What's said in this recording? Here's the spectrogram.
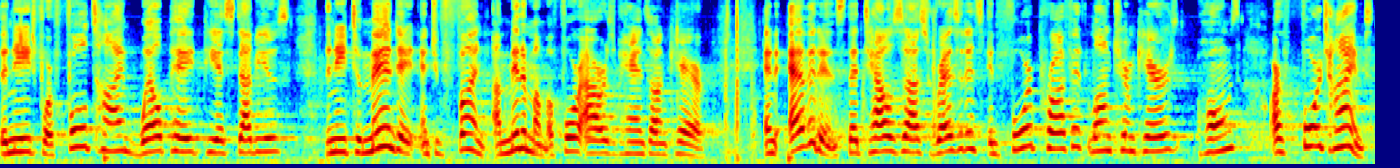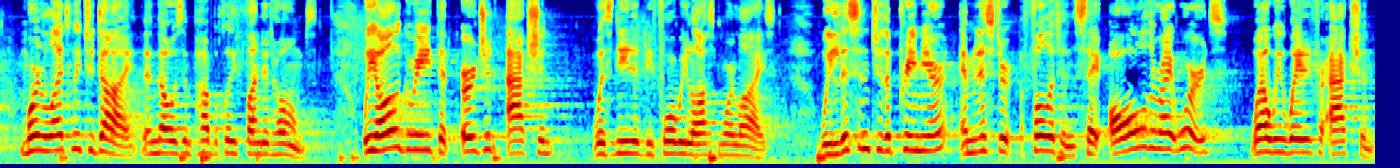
the need for full-time, well-paid PSWs, the need to mandate and to fund a minimum of four hours of hands-on care, and evidence that tells us residents in for-profit long-term care homes are four times more likely to die than those in publicly funded homes. We all agreed that urgent action was needed before we lost more lives. We listened to the Premier and Minister Fullerton say all the right words, while we waited for action.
